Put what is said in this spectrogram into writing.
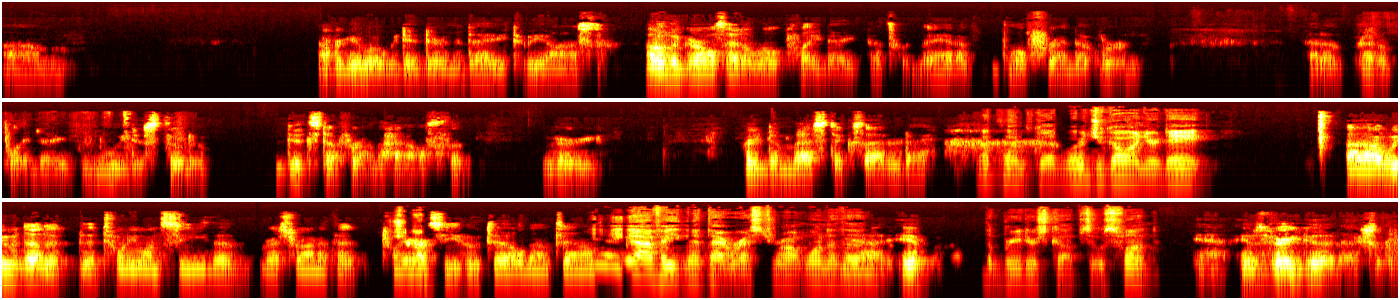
Um, I forget what we did during the day, to be honest. Oh, the girls had a little play date. That's what they had a little friend over and had a had a play date, and we just sort of did stuff around the house. That very very domestic Saturday. That sounds good. Where'd you go on your date? Uh, we went down to the 21C, the restaurant at the 21C sure. Hotel downtown. Yeah, yeah, I've eaten at that restaurant, one of the yeah, it, the Breeders' Cups. It was fun. Yeah, it was very good, actually.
